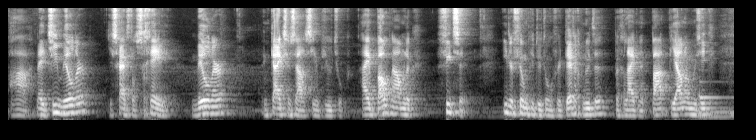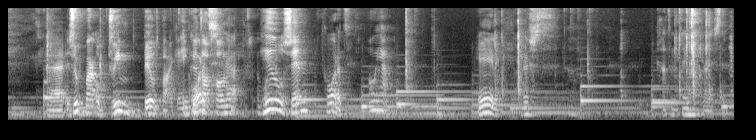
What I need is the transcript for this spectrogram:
Ah, nee, G. Milner. Je schrijft het als G. Milner. Een kijksensatie op YouTube. Hij bouwt namelijk fietsen. Ieder filmpje duurt ongeveer 30 minuten, begeleid met pianomuziek. Eh, zoek maar op Dream Build. En je kunt dan gewoon ja. heel zen... Ik hoor het. Oh ja, Heerlijk. Rust. Ik ga er meteen naar luisteren.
